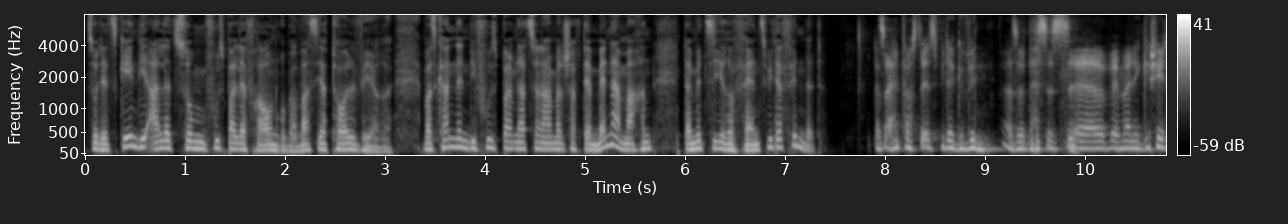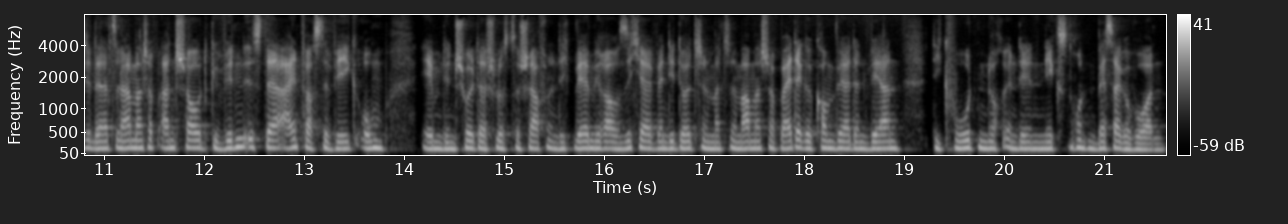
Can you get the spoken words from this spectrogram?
So, jetzt gehen die alle zum Fußball der Frauen rüber, was ja toll wäre. Was kann denn die Fußballnationalmannschaft der Männer machen, damit sie ihre Fans wieder findet? Das Einfachste ist wieder Gewinnen. Also das ist, äh, wenn man die Geschichte der Nationalmannschaft anschaut, Gewinnen ist der einfachste Weg, um eben den Schulterschluss zu schaffen. Und ich wäre mir auch sicher, wenn die deutsche Nationalmannschaft weitergekommen wäre, dann wären die Quoten noch in den nächsten Runden besser geworden.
